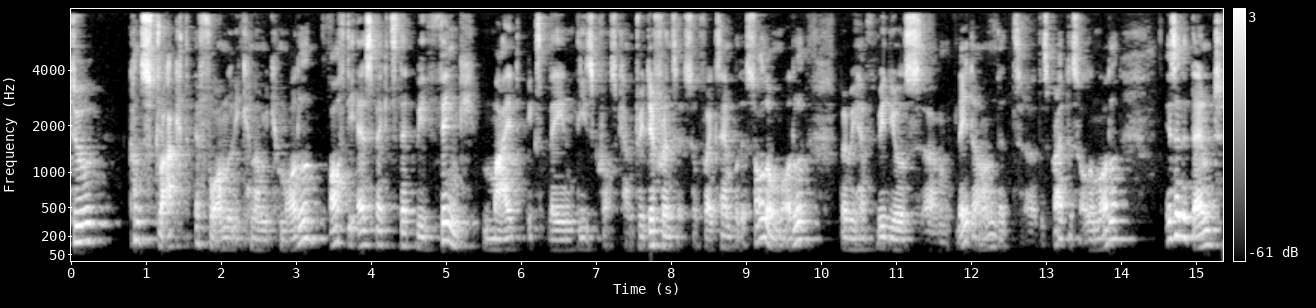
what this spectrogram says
to construct a formal economic model of the aspects that we think might explain these cross-country differences. So, for example, the Solow model, where we have videos um, later on that uh, describe the Solow model, is an attempt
